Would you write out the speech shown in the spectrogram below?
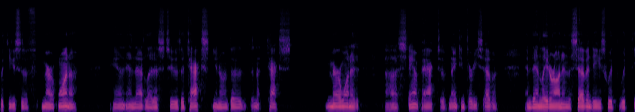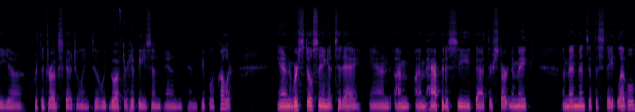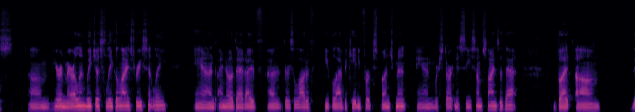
with the use of marijuana and and that led us to the tax, you know, the, the tax marijuana uh, stamp act of 1937, and then later on in the 70s with with the uh, with the drug scheduling, to we go after hippies and and and people of color, and we're still seeing it today. And I'm I'm happy to see that they're starting to make amendments at the state levels. Um, here in Maryland, we just legalized recently and I know that I've uh, there's a lot of people advocating for expungement, and we're starting to see some signs of that. But um,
